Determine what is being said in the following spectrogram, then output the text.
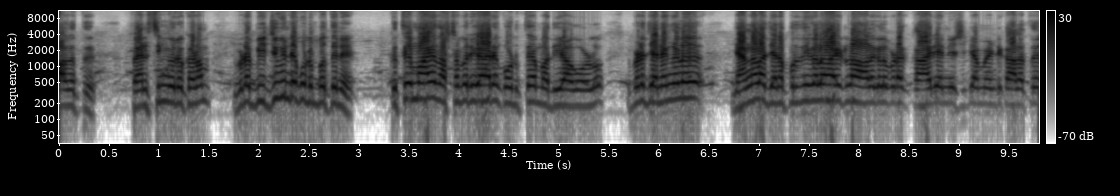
ഭാഗത്ത് ഫെൻസിങ് ഒരുക്കണം. ഇവിടെ ബിജുവിന്റെ കുടുംബത്തിന് കൃത്യമായ നഷ്ടപരിഹാരം കൊടുത്തേ മതിയാവുള്ളൂ. ഇവിടെ ജനങ്ങൾ ഞങ്ങളെ ജനപ്രതിനിധികളായിട്ടുള്ള ആളുകൾ ഇവിടെ കാര്യം അന്വേഷിക്കാൻ വേണ്ടി കാലത്ത്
